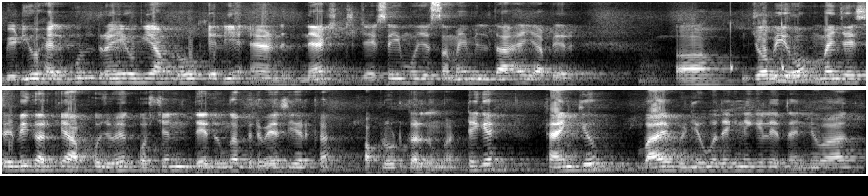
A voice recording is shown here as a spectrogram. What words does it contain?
वीडियो हेल्पफुल रही होगी आप लोगों के लिए एंड नेक्स्ट जैसे ही मुझे समय मिलता है या फिर आ, जो भी हो मैं जैसे भी करके आपको जो है क्वेश्चन दे दूँगा प्रीवियस ईयर का अपलोड कर दूँगा ठीक है? थैंक यू बाय वीडियो को देखने के लिए धन्यवाद।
